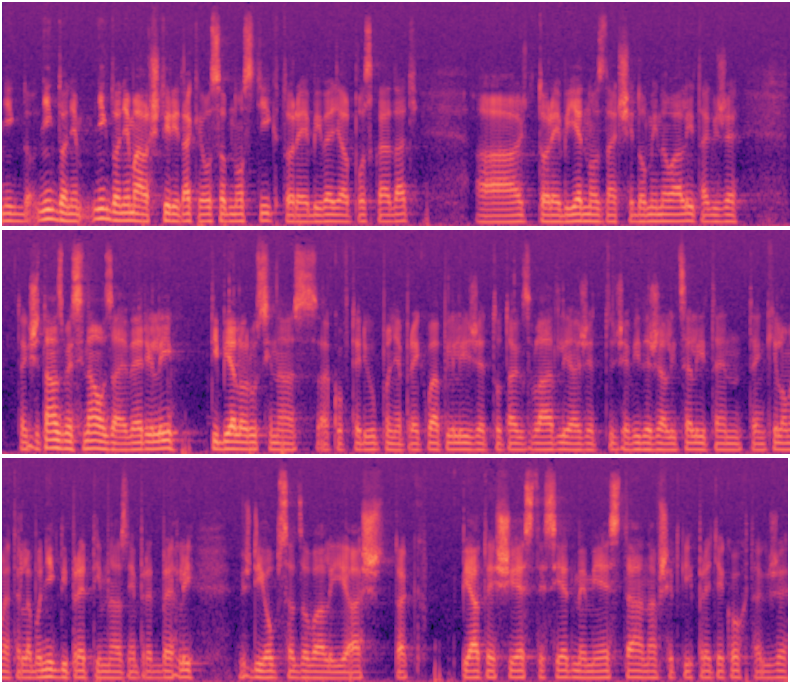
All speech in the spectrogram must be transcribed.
nikto, nikto, ne, nikto nemal štyri také osobnosti, ktoré by vedel poskladať a ktoré by jednoznačne dominovali, takže, takže tam sme si naozaj verili tí Bielorusi nás ako vtedy úplne prekvapili, že to tak zvládli a že, že vydržali celý ten, ten kilometr, lebo nikdy predtým nás nepredbehli. Vždy obsadzovali až tak 5., 6., 7. miesta na všetkých pretekoch, takže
